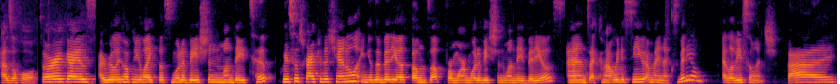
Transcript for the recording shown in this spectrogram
as a whole. So alright guys, I really hope you like this Motivation Monday tip. Please subscribe to the channel and give the video a thumbs up for more Motivation Monday videos. And I cannot wait to see you in my next video. I love you so much. Bye.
